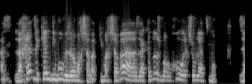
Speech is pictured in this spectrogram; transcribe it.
אז לכן זה כן דיבור וזה לא מחשבה, כי מחשבה זה הקדוש ברוך הוא איכשהו לעצמו. זה,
